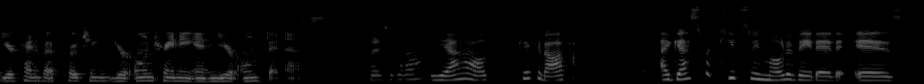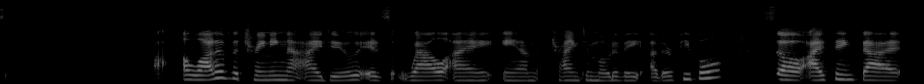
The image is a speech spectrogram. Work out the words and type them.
you're kind of approaching your own training and your own fitness? Want to take it off? Yeah, I'll kick it off. I guess what keeps me motivated is a- lot of the training that I do is while I am trying to motivate other people. So I think that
